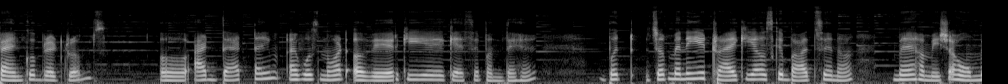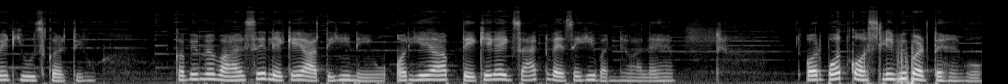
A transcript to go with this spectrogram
panko bread crumbs at that time I was not aware कि ये कैसे बनते हैं। बट जब मैंने ये ट्राई किया, उसके बाद से ना, मैं हमेशा होममेड यूज़ करती हूँ। कभी मैं बाहर से लेके आती ही नहीं हूँ और ये आप देखिएगा एग्जैक्ट वैसे ही बनने वाले हैं। और बहुत कॉस्टली भी पड़ते हैं वो।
